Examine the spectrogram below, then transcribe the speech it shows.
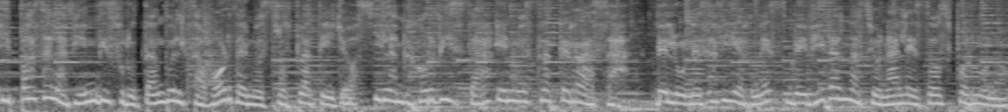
y pásala bien disfrutando el sabor de nuestros platillos y la mejor vista en nuestra terraza. De lunes a viernes, bebidas nacionales 2x1.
